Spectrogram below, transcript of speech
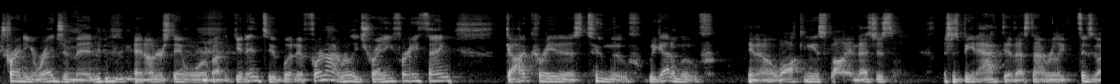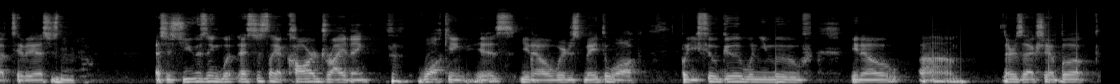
training regimen and understand what we're about to get into. But if we're not really training for anything, God created us to move. We got to move. You know, walking is fine. That's just that's just being active. That's not really physical activity. That's just mm-hmm. that's just using what that's just like a car driving. walking is. You know, we're just made to walk but you feel good when you move. You know, um, there's actually a book,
